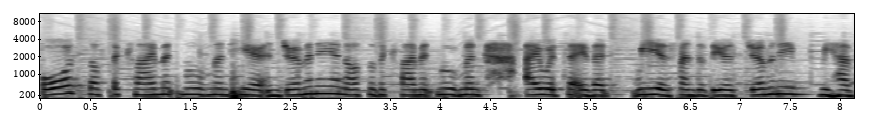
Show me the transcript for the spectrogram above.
force of the climate movement here in Germany and also the climate movement. I would say that we as Friends of the Earth Germany, we have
